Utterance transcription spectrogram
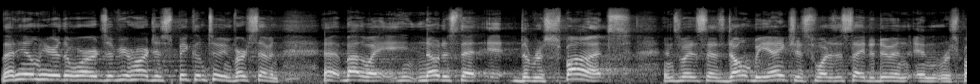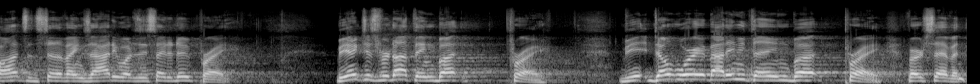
Let him hear the words of your heart. Just speak them to him. Verse 7. Uh, by the way, notice that it, the response, and so it says, don't be anxious. What does it say to do in, in response instead of anxiety? What does he say to do? Pray. Be anxious for nothing but pray. Be, don't worry about anything but pray. Verse 7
